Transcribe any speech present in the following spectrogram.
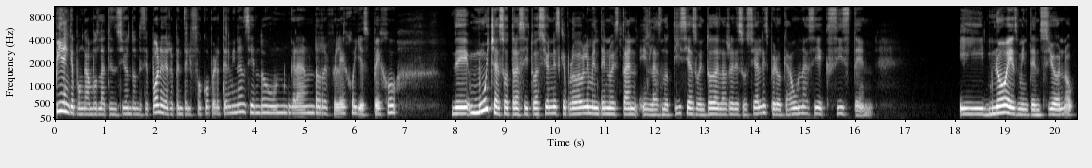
piden que pongamos la atención, donde se pone de repente el foco, pero terminan siendo un gran reflejo y espejo de muchas otras situaciones que probablemente no están en las noticias o en todas las redes sociales, pero que aún así existen. Y no es mi intención, o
